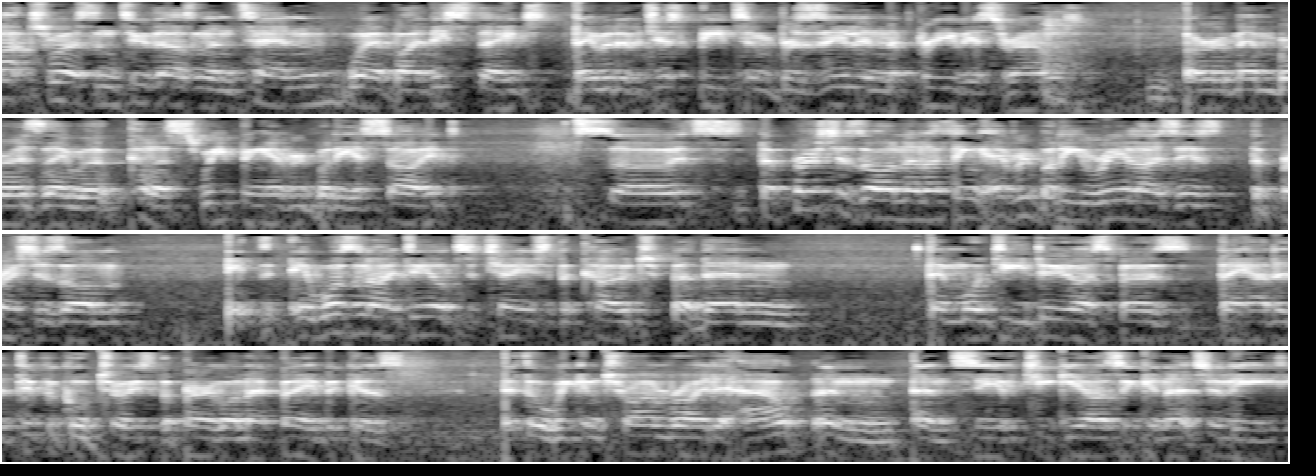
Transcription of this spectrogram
much worse than 2010, where by this stage they would have just beaten Brazil in the previous round. I remember as they were kind of sweeping everybody aside. So it's the pressure's on, and I think everybody realizes the pressure's on. It it wasn't ideal to change the coach, but then then what do you do? I suppose they had a difficult choice, the Paragon FA, because they thought we can try and ride it out and, and see if Chiqui Arce can actually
